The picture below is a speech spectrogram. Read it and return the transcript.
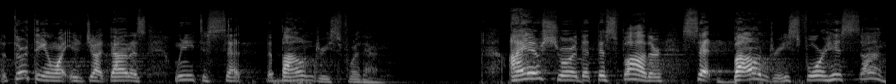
the third thing I want you to jot down is we need to set the boundaries for them. I am sure that this father set boundaries for his son.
